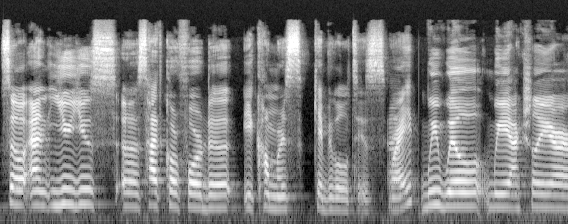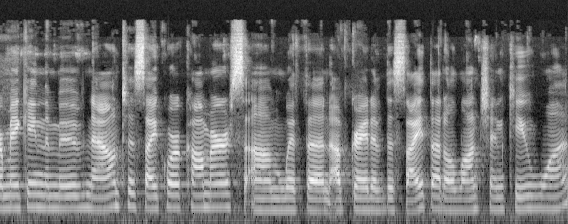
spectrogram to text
so and you use uh, Sitecore for the e-commerce capabilities, right? We will. We actually are making the move now to Sitecore Commerce um, with an upgrade of the site that'll launch in Q1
